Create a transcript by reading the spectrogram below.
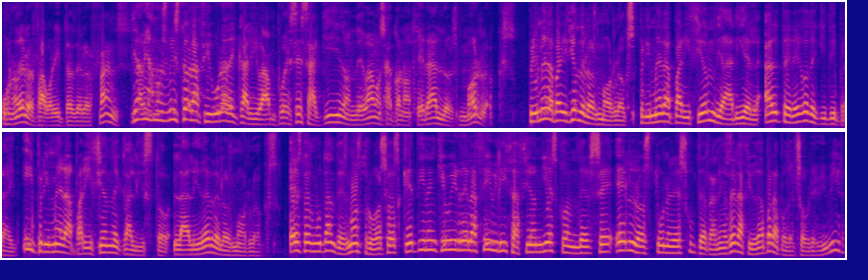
Uno de los favoritos de los fans. Ya habíamos visto la figura de Caliban, pues es aquí donde vamos a conocer a los Morlocks. Primera aparición de los Morlocks, primera aparición de Ariel, alter ego de Kitty Pride, y primera aparición de Callisto, la líder de los Morlocks. dogs. Estos mutantes monstruosos que tienen que huir de la civilización y esconderse en los túneles subterráneos de la ciudad para poder sobrevivir.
